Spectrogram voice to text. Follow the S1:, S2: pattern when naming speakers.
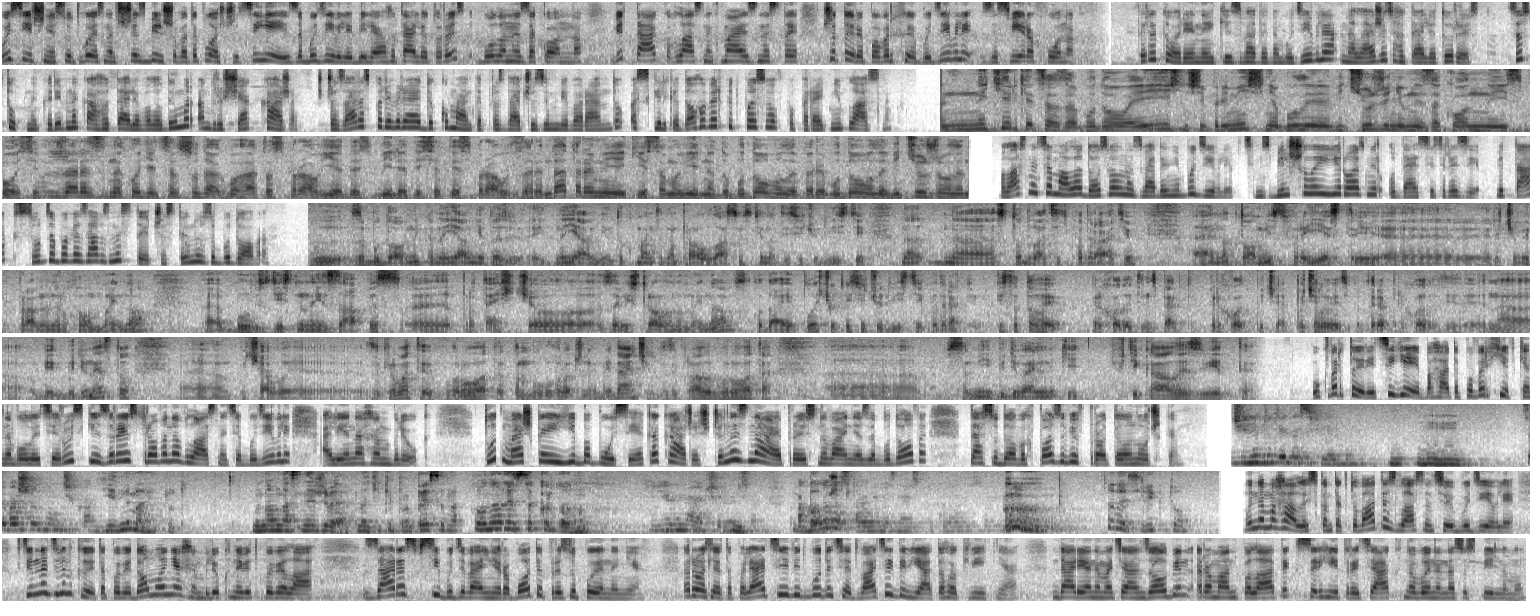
S1: У січні суд визнав, що збільшувати площу цієї забудівлі біля готелю Турист було незаконно. Відтак власник має знести чотири поверхи будівлі за свій рахунок. Територія, на якій зведена будівля, належить готелю Турист. Заступник керівника готелю Володимир Андрущак каже, що зараз перевіряють документи про здачу землі в оренду, оскільки договір підписував попередній власник.
S2: Не тільки ця забудова, і інші приміщення були відчужені в незаконний спосіб. Зараз знаходяться в судах багато справ, є десь біля 10 справ з орендаторами, які самовільно добудовували, перебудовували, відчужували.
S1: Власниця мала дозвіл на зведення будівлі, втім збільшили її розмір у 10 разів. Відтак суд зобов'язав знести частину забудови.
S3: В забудовника наявні наявні документи на право власності на 1200 на, на 120 квадратів. Е, Натомість в реєстрі е, речових прав на нерухоме майно е, був здійснений запис е, про те, що зареєстроване майно складає площу 1200 квадратів. Після того, як приходить інспектор, приход, почали інспектори приходити е, на об'єкт будівництва, е, почали закривати ворота, там був огороджений майданчик, де закривали ворота. Е, Самі будівельники втікали звідти.
S1: У квартирі цієї багатоповерхівки на вулиці Руській зареєстрована власниця будівлі Аліна Гемблюк. Тут мешкає її бабуся, яка каже, що не знає про існування забудови та судових позовів проти онучки. Чи є тут якась фірма? Це ваша внучка.
S4: Її немає тут. Вона в нас не живе, вона тільки прописана, а вона десь за кордоном.
S1: Її немає Чернівця.
S4: А коли
S1: останнє ви з нею спілкувалися?
S4: Це десь рік тому.
S1: Ми намагались контактувати з власницею будівлі. Втім, на дзвінки та повідомлення Гемблюк не відповіла. Зараз всі будівельні роботи призупинені. Розгляд апеляції відбудеться 29 квітня. Дар'я Нематян Золбін, Роман Палатик, Сергій Трицяк. Новини на Суспільному.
